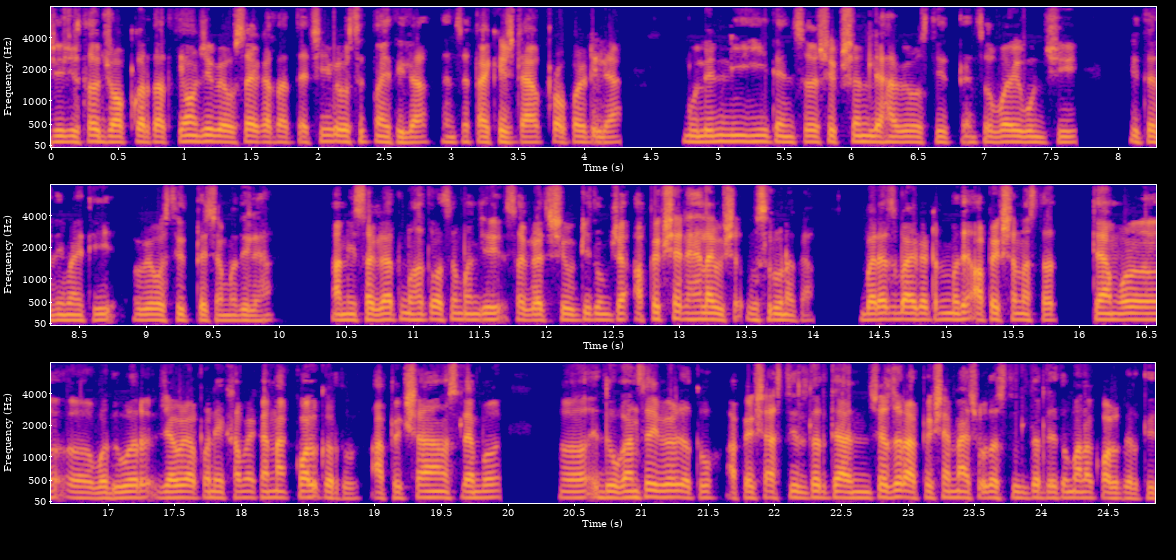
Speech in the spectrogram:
जे जिथं जॉब करतात किंवा जे व्यवसाय करतात त्याची व्यवस्थित माहिती लिहा त्यांचं पॅकेज लिहा प्रॉपर्टी लिहा. मुलींनीही त्यांचं शिक्षण लिहा व्यवस्थित त्यांचं वय उंची इत्यादी माहिती व्यवस्थित त्याच्यामध्ये लिहा. आणि सगळ्यात महत्त्वाचं म्हणजे सगळ्यात शेवटी तुमच्या अपेक्षा लिहायला विसरू नका. बऱ्याच बायोडेटांमध्ये अपेक्षा नसतात. त्यामुळं वधूवर ज्यावेळी आपण एकमेकांना कॉल करतो अपेक्षा नसल्यामुळं दोघांचाही वेळ जातो. अपेक्षा असतील तर त्यांच्या जर अपेक्षा मॅच होत असतील तर ते तुम्हाला कॉल करतील.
